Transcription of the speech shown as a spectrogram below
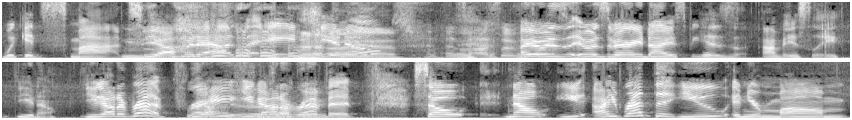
"Wicked Smart," mm. Yeah. but it has the H. You oh, know, Oh, yeah. That's awesome. it was it was very nice because obviously you know you got to rep right Yeah, you got to exactly. rep it so now you i read that you and your mom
